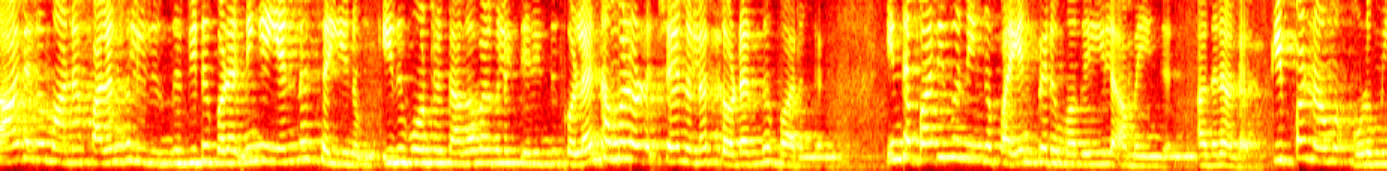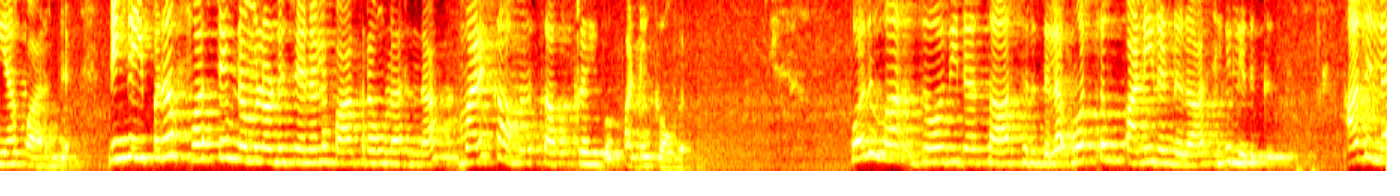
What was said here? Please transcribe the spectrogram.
பாதகமான பலன்களிலிருந்து விடுபட நீங்க என்ன செய்யணும்? இது போன்ற தகவல்களை தெரிந்து கொள்ள நம்மளோட சேனலை தொடர்ந்து பாருங்க. இந்த பதிவு நீங்க பயன்பெறும் வகையில் அமையுங்க. அதனால ஸ்கிப் பண்ணாம முழுமையா பாருங்க. நீங்க இப்பதான் ஃபர்ஸ்ட் டைம் நம்மளோட சேனலை பார்க்குறவங்களா இருந்தா மறக்காம சப்ஸ்கிரைபும் பண்ணிக்கோங்க. பொதுவாக ஜோதிட சாஸ்திரத்தில் மொத்தம் பன்னிரெண்டு ராசிகள் இருக்குது அதில்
